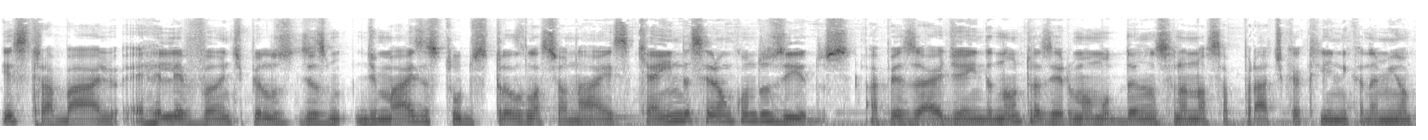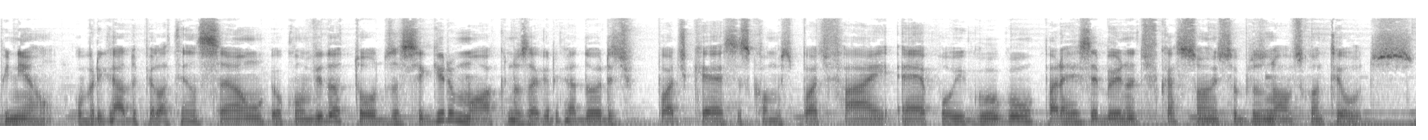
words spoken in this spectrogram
Esse trabalho é relevante pelos demais estudos translacionais que ainda serão conduzidos, apesar de ainda não trazer uma mudança na nossa prática clínica, na minha opinião opinião. Obrigado pela atenção. Eu convido a todos a seguir o MOC nos agregadores de podcasts como Spotify, Apple e Google para receber notificações sobre os novos conteúdos.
